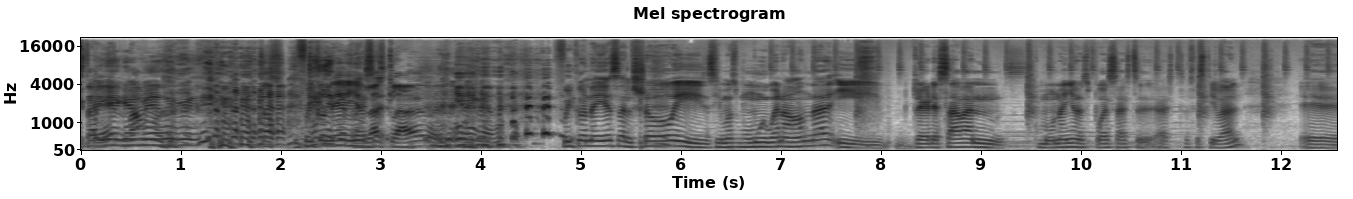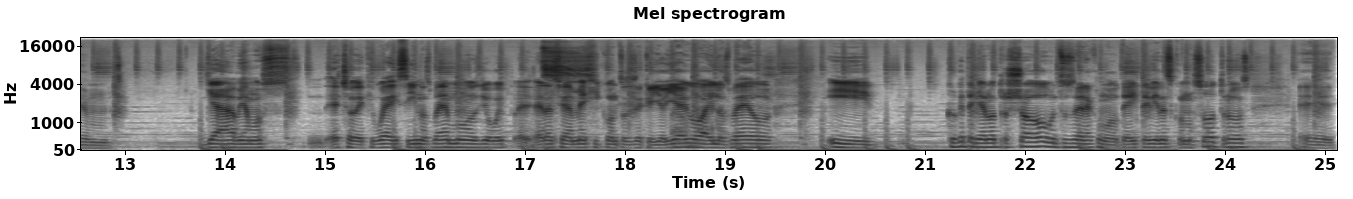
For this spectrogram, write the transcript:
Está Eh, bien, vamos. Entonces, fui con ellos. las claves. Fui con ellos al show y hicimos muy buena onda y regresaban como un año después a este, a este festival. Eh, ya habíamos hecho de que, güey, sí, nos vemos, yo voy, eh, era Ciudad de México, entonces de que yo llego, ahí los veo y creo que tenían otro show, entonces era como, de ahí te vienes con nosotros. Eh,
